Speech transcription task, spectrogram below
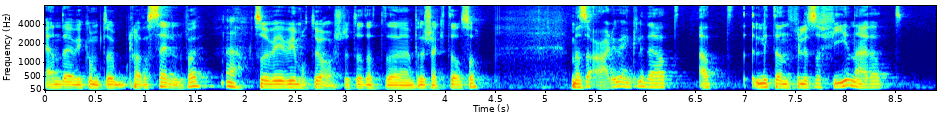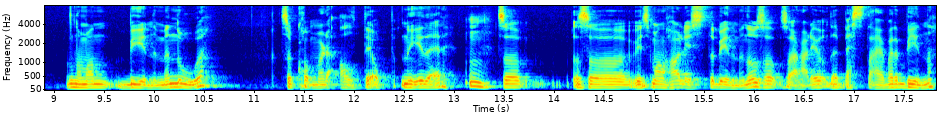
enn det vi kom til å klare å selge for. Ja. Så vi, vi måtte jo avslutte dette prosjektet også. Men så er det jo egentlig det at, at litt den filosofien er at når man begynner med noe, så kommer det alltid opp nye ideer. Så, så hvis man har lyst til å begynne med noe, så, så er det jo det beste er jo bare å begynne.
